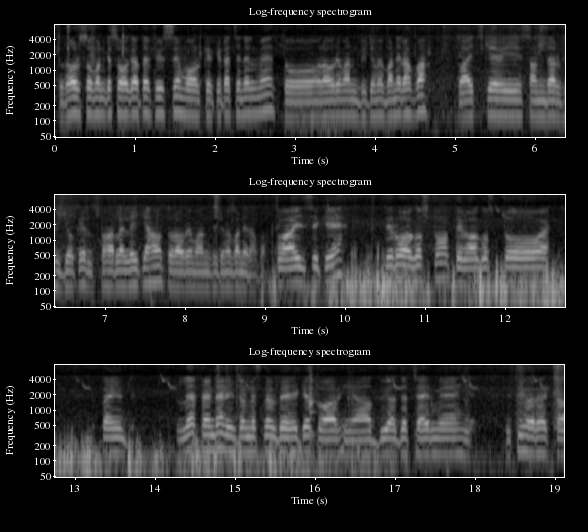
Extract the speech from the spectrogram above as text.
तो राउर सोमन के स्वागत है फिर से मोर क्रिकेटा चैनल में। तो राउरेमान वीडियो में बने रहबा। तो आज के शानदार वीडियो के तोहर ला लेके आओ तो राउरेमान वीडियो में बने रहबा। तो आज से के तेरह अगस्त तेरह अगस्त left hand hand international day है के। तो आर यहाँ दुई हज़ार चार में इति हो रहे का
